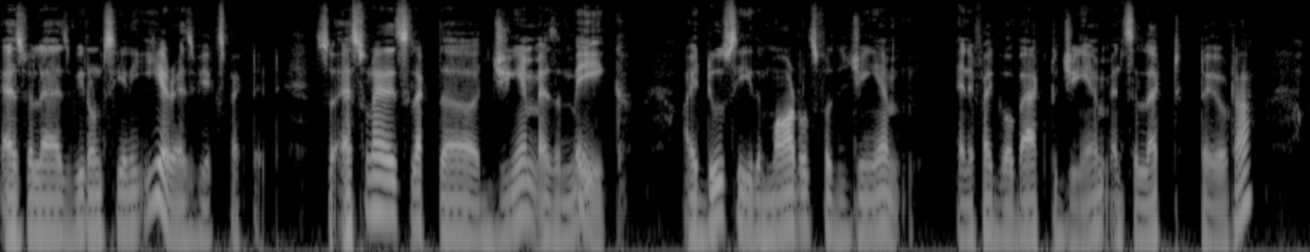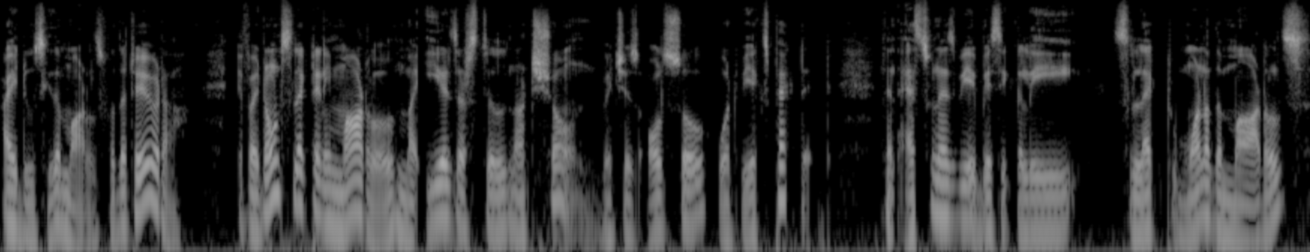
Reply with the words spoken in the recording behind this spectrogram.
as well as we don't see any year as we expected. So as soon as I select the GM as a make, I do see the models for the GM. And if I go back to GM and select Toyota, I do see the models for the Toyota. If I don't select any model, my years are still not shown, which is also what we expected. Then as soon as we basically select one of the models,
